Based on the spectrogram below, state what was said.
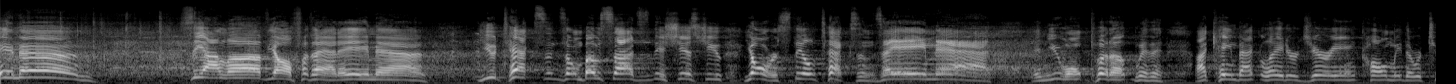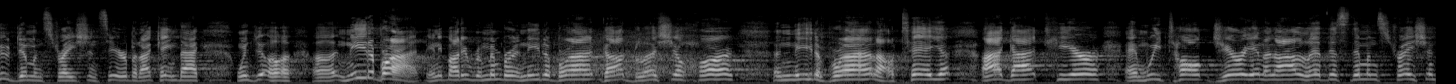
Amen. See, I love y'all for that. Amen. You Texans on both sides of this issue, y'all are still Texans. Amen. And you won't put up with it. I came back later. Jeri Ann called me. There were two demonstrations here, but I came back when uh, uh, Anita Bryant. Anybody remember Anita Bryant? God bless your heart. Anita Bryant, I'll tell you, I got here and we talked. Jeri Ann and I led this demonstration.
